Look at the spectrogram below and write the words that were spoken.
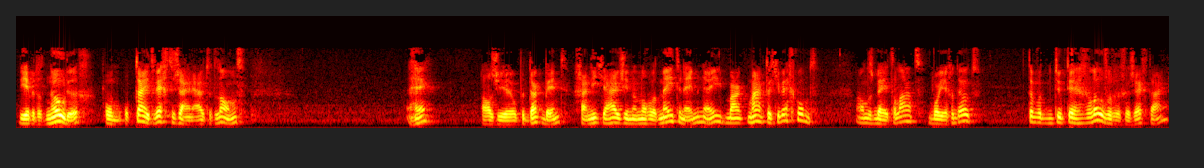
Die hebben dat nodig om op tijd weg te zijn uit het land. Als je op het dak bent, ga niet je huis in om nog wat mee te nemen. Nee, maak, maak dat je wegkomt. Anders ben je te laat, word je gedood. Dat wordt natuurlijk tegen gelovigen gezegd daar.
